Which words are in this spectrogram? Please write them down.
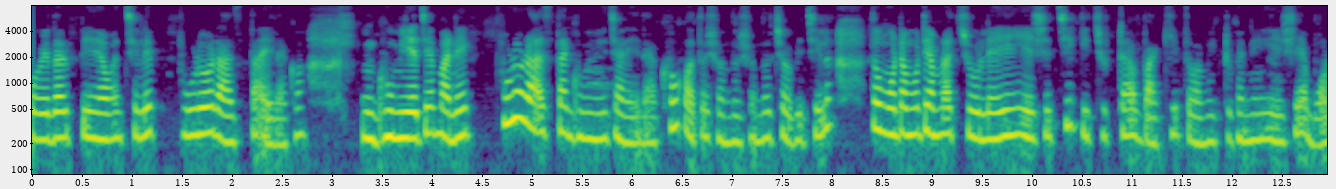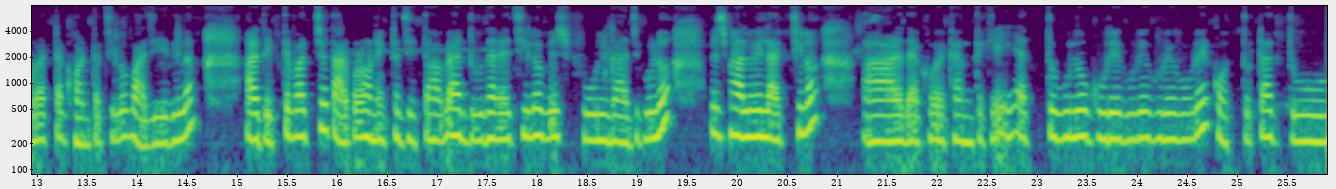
ওয়েদার পেয়ে আমার ছেলে পুরো রাস্তায় দেখো, ঘুমিয়েছে মানে পুরো রাস্তা ঘুমিয়ে ছাড়িয়ে দেখো কত সুন্দর সুন্দর ছবি ছিল। তো মোটামুটি আমরা চলেই এসেছি, কিছুটা বাকি তো আমি একটুখানি এসে বড় একটা ঘণ্টা ছিল বাজিয়ে দিলাম। আর দেখতে পাচ্ছ তারপর অনেকটা যেতে হবে। আর দুধারে ছিল বেশ ফুল গাছগুলো, বেশ ভালোই লাগছিল। আর দেখো এখান থেকে এতগুলো ঘুরে ঘুরে ঘুরে ঘুরে কতটা দূর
